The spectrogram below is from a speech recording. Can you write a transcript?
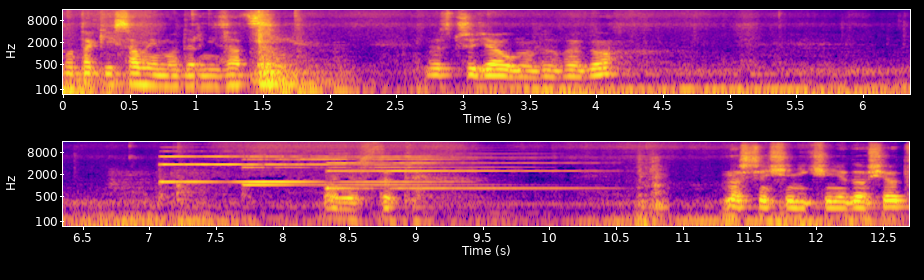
Po takiej samej modernizacji, bez przedziału meblowego. No niestety. Na szczęście nikt się nie dosiadł.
